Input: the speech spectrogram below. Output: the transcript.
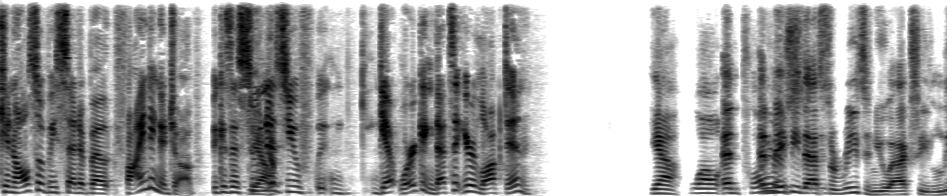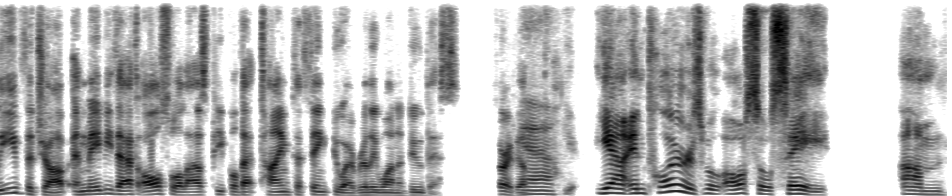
can also be said about finding a job because as soon Yeah. as you uh, get working, that's it, you're locked in. Yeah. Well, and, employers, and maybe that's the reason you actually leave the job and maybe that also allows people that time to think do i really want to do this sorry bill Yeah. Yeah, employers will also say, um,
